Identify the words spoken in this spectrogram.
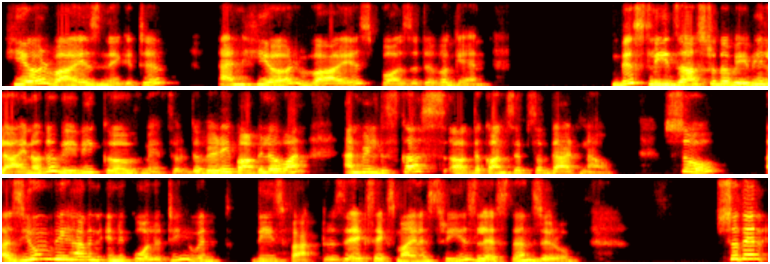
Here y is negative and here y is positive again. This leads us to the wavy line or the wavy curve method, the very popular one, and we'll discuss uh, the concepts of that now. So, Assume we have an inequality with these factors, x, x minus 3 is less than 0. So then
